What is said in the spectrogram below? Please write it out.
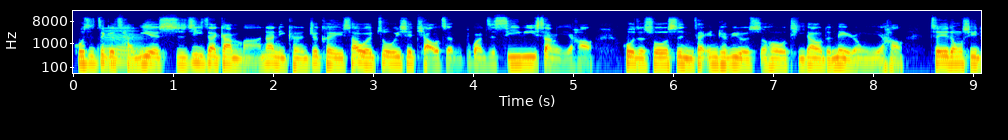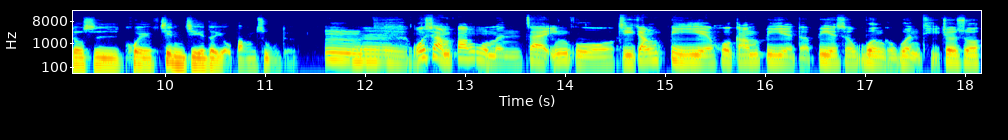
或是这个产业实际在干嘛，嗯，那你可能就可以稍微做一些调整，不管是 CV 上也好，或者说是你在 interview 的时候提到的内容也好，这些东西都是会间接的有帮助的。嗯，我想帮我们在英国即将毕业或刚毕业的毕业生问个问题，就是说，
